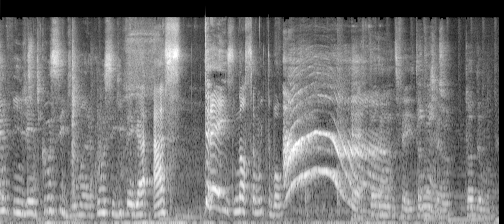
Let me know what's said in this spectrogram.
Enfim, gente, consegui, mano. Consegui pegar as três. Nossa, muito bom. É, todo mundo fez, todo mundo Entendi. chegou. Todo mundo.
